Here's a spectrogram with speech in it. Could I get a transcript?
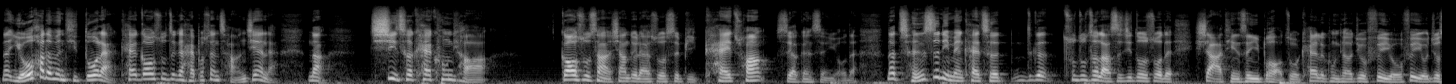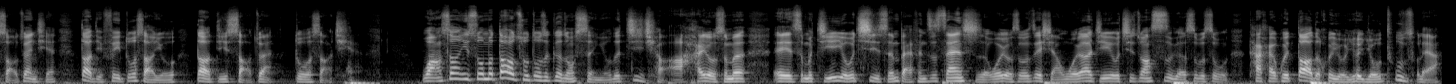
那油耗的问题多了，开高速这个还不算常见了。那汽车开空调，高速上相对来说是比开窗是要更省油的。那城市里面开车，这个出租车老司机都说的，夏天生意不好做，开了空调就费油，费油就少赚钱。到底费多少油？到底少赚多少钱？网上一说嘛，到处都是各种省油的技巧啊，还有什么诶什么节油器省百分之三十。我有时候在想，我要节油器装四个，是不是我它还会倒的会有油油吐出来啊？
